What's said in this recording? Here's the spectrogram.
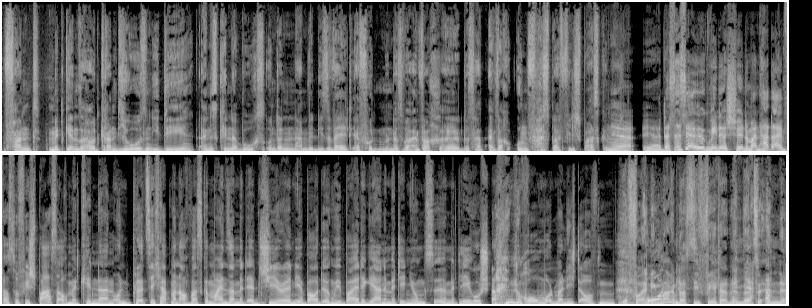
fand, mit Gänsehaut grandiosen Idee eines Kinderbuchs und dann haben wir diese Welt erfunden und das war einfach, äh, das hat einfach unfassbar viel Spaß gemacht. Ja, ja, das ist ja irgendwie das Schöne. Man hat einfach so viel Spaß auch mit Kindern und plötzlich hat man auch was gemeinsam mit Ed Sheeran. Ihr baut irgendwie beide gerne mit den Jungs äh, mit Lego-Steinen rum und man liegt auf dem Ja, vor allen Dingen machen das die Väter dann immer ja. zu Ende.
